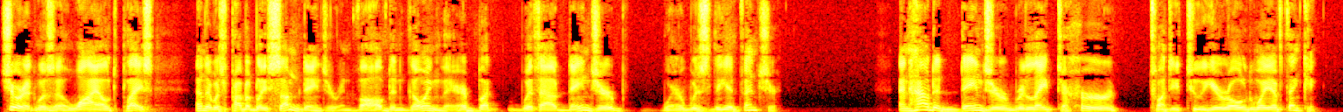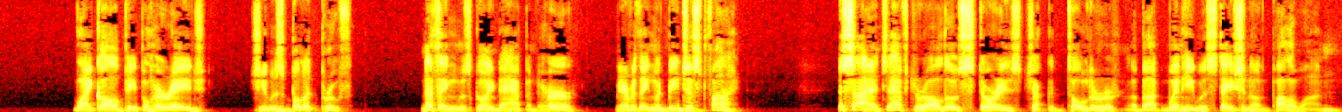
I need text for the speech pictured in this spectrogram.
Sure, it was a wild place, and there was probably some danger involved in going there, but without danger, where was the adventure? And how did danger relate to her 22 year old way of thinking. Like all people her age, she was bulletproof. Nothing was going to happen to her. Everything would be just fine. Besides, after all those stories Chuck had told her about when he was stationed on Palawan,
